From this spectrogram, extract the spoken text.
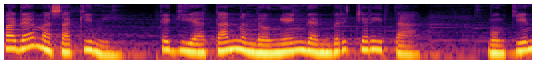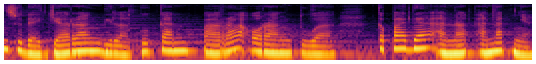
Pada masa kini, kegiatan mendongeng dan bercerita mungkin sudah jarang dilakukan para orang tua kepada anak-anaknya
